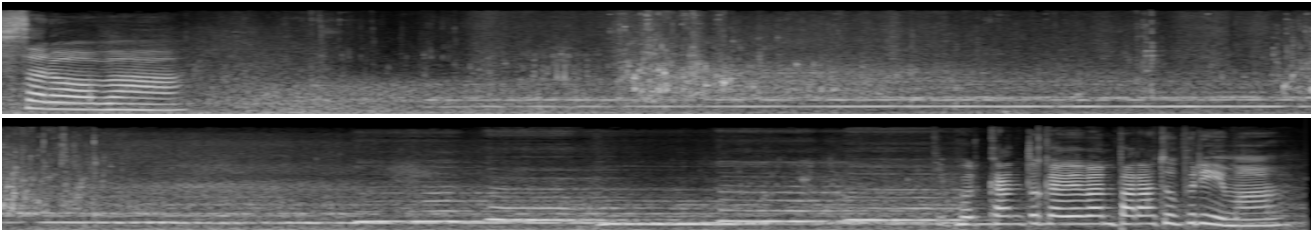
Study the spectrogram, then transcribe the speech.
Sta roba. Tipo il canto che aveva imparato prima?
